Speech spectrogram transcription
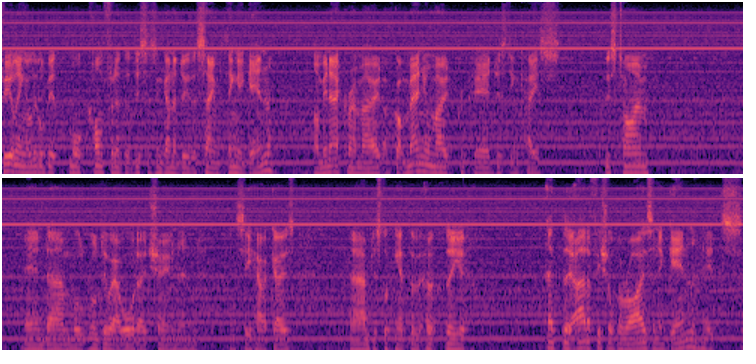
feeling a little bit more confident that this isn't going to do the same thing again. I'm in acro mode, I've got manual mode prepared just in case this time. And um, we'll, we'll do our auto tune and, and see how it goes. Uh, I'm just looking at the, uh, the at the artificial horizon again. It's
